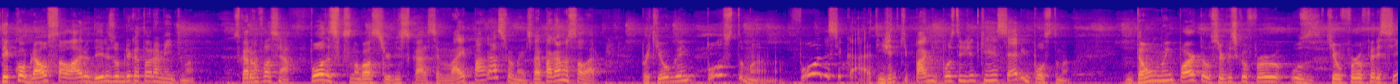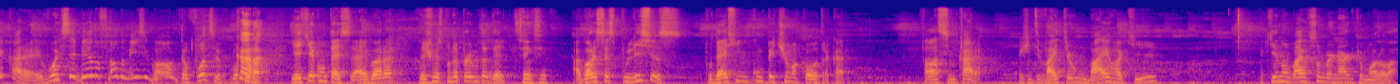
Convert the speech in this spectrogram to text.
ter que cobrar o salário deles obrigatoriamente, mano. Os caras vão falar assim: ah, foda-se que você não gosta de serviço, cara. Você vai pagar, seu merda. Você vai pagar meu salário. Porque eu ganho imposto, mano. Foda-se, cara. Tem gente que paga imposto, tem gente que recebe imposto, mano. Então não importa o serviço que eu for, que eu for oferecer, cara, eu vou receber no final do mês igual. Então eu vou Cara- cobrar. E aí o que acontece? Aí agora, deixa eu responder a pergunta dele. Sim, sim. Agora, se as polícias pudessem competir uma com a outra, cara, falar assim, cara, a gente vai ter um bairro aqui, aqui no bairro São Bernardo que eu moro lá.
